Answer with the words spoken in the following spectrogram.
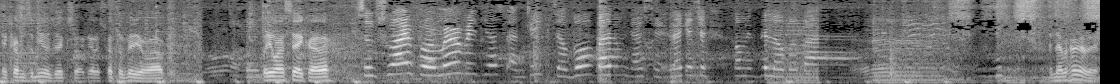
Here comes the music, so I gotta shut the video off. What do you want to say, Kyla? Subscribe for more videos and click the bell button guys. Like and share, comment below. Bye bye. I never heard of it,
